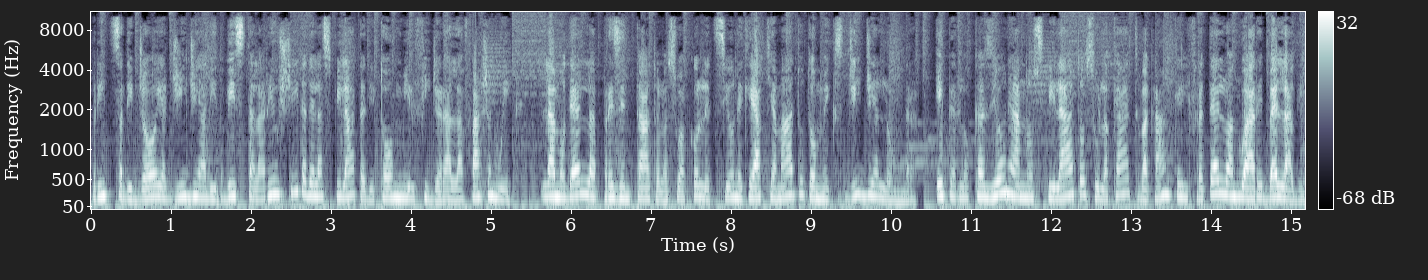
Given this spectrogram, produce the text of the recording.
Sprizza di gioia Gigi Hadid vista la riuscita della sfilata di Tommy Hilfiger alla Fashion Week, la modella ha presentato la sua collezione che ha chiamato Tom X Gigi a Londra, e per l'occasione hanno sfilato sulla catwalk anche il fratello Anwar e Bella Hadid.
